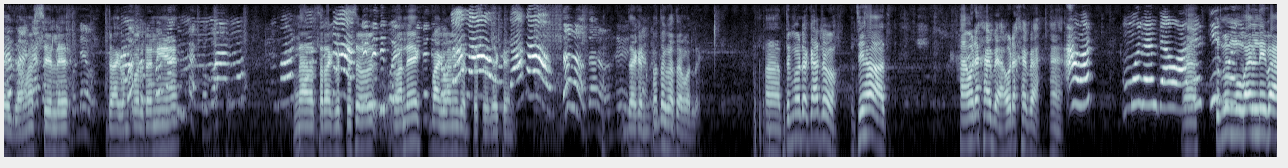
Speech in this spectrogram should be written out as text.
এই যে আমার ছেলে ড্রাগন ফলটা নিয়ে নাড়াচাড়া করতেছে। অনেক পাগলামি করতেছে দেখেন। দেখেন কত কথা বলে। হ্যাঁ তুমি ওটা কাটো। জিহাদ। হ্যাঁ ওটা খাইবা ওটা খাইবা। হ্যাঁ। হ্যাঁ, তুমি মোবাইল নিবা।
